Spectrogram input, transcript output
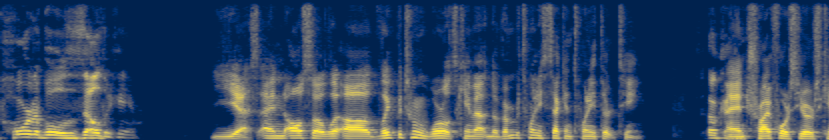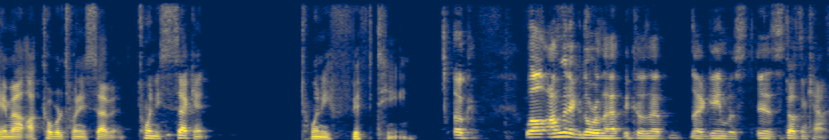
portable Zelda game. Yes, and also uh, Link Between Worlds came out November 22nd, 2013. Okay. And Triforce Heroes came out October 27th, 22nd, 2015. okay. Well, I'm going to ignore that because that, that game is, is Doesn't count.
